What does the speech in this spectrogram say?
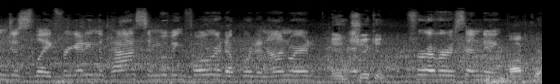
and just like forgetting the past and moving forward, upward and onward. And chicken. Forever ascending. Popcorn.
